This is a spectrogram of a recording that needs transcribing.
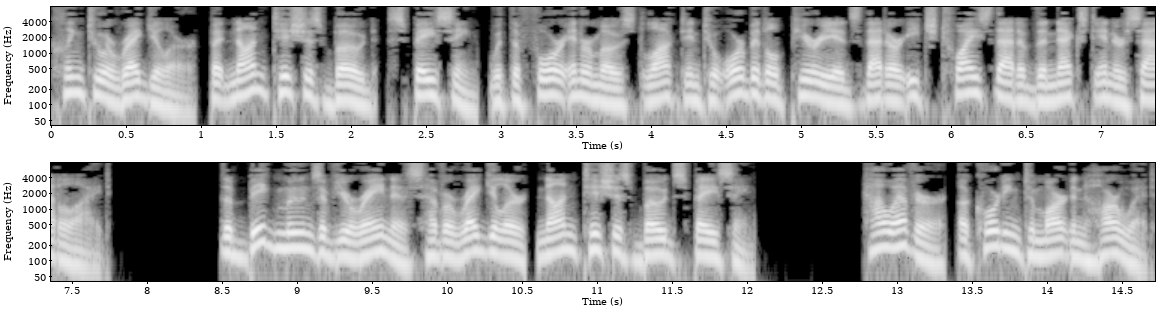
cling to a regular, but non-Titius bode, spacing, with the four innermost locked into orbital periods that are each twice that of the next inner satellite. The big moons of Uranus have a regular, non-Titius Bode spacing. However, according to Martin Harwit,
